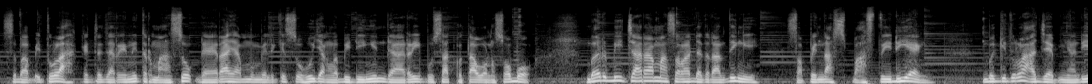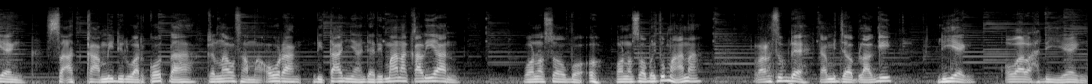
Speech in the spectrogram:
Sebab itulah Kejajar ini termasuk daerah yang memiliki suhu yang lebih dingin dari pusat kota Wonosobo. Berbicara masalah dataran tinggi, sepintas pasti Dieng. Begitulah ajaibnya Dieng. Saat kami di luar kota, kenal sama orang, ditanya dari mana kalian? Wonosobo. Oh, Wonosobo itu mana? Langsung deh kami jawab lagi, Dieng. Walah Dieng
